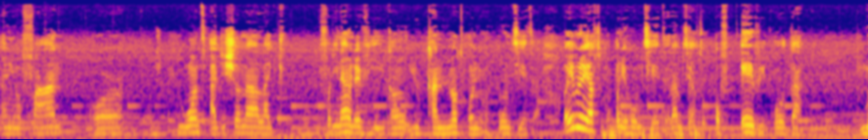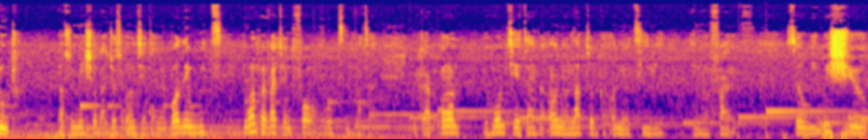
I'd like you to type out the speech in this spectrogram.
and your fan, or you want additional like for the 900 V you can you cannot on your home theater. Or even though you have to on your home theater that means you have to off every other load. You have to make sure that just your own theater. But then with the 1.5 24 volt inverter you can on your home theater you can on your laptop you can on your tv and your fans so we wish you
